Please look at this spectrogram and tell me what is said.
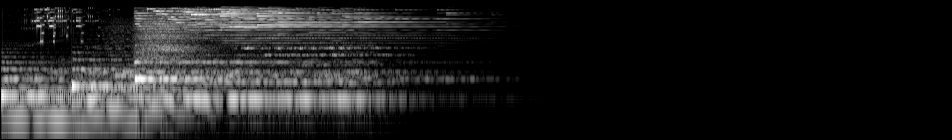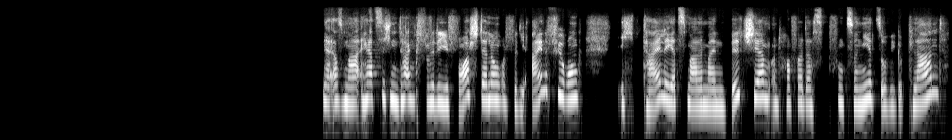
Ja, erstmal herzlichen Dank für die Vorstellung und für die Einführung. Ich teile jetzt mal meinen Bildschirm und hoffe, das funktioniert so wie geplant.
